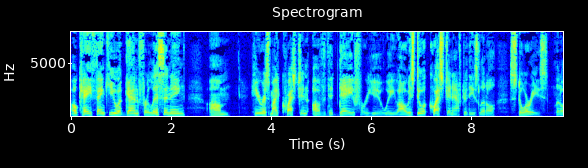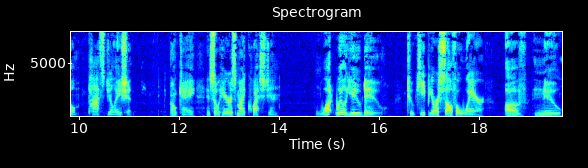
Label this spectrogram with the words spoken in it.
Okay, thank you again for listening. Um, here is my question of the day for you. We always do a question after these little stories, little postulation. Okay, and so here is my question What will you do to keep yourself aware of new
